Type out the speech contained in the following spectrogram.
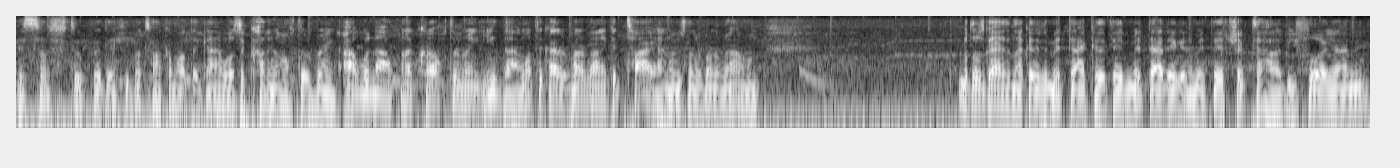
It's so stupid. They keep on talking about the guy wasn't cutting off the ring. I would not want to cut off the ring either. I want the guy to run around and get tired. I know he's gonna run around. But those guys are not gonna admit that because if they admit that, they're gonna admit their trick to how to be Floyd. You know what I mean?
